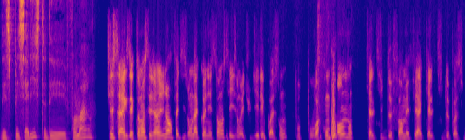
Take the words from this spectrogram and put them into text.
des spécialistes des fonds marins C'est ça, exactement. Ces ingénieurs, en fait, ils ont la connaissance et ils ont étudié les poissons pour pouvoir comprendre quel type de forme est fait à quel type de poisson.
